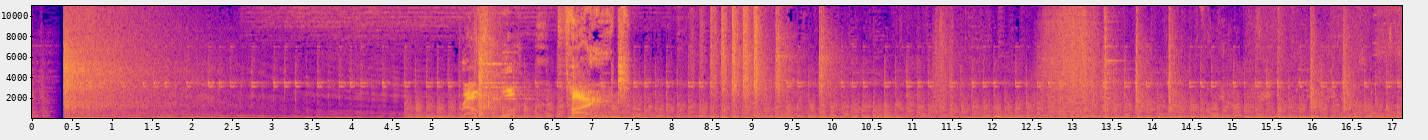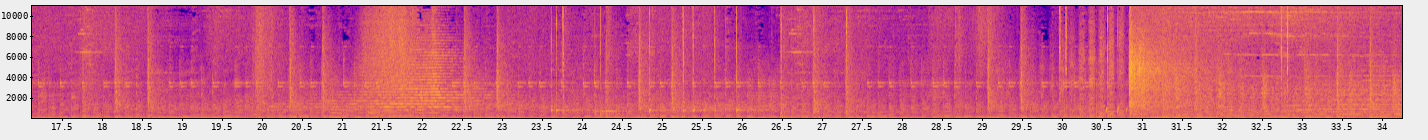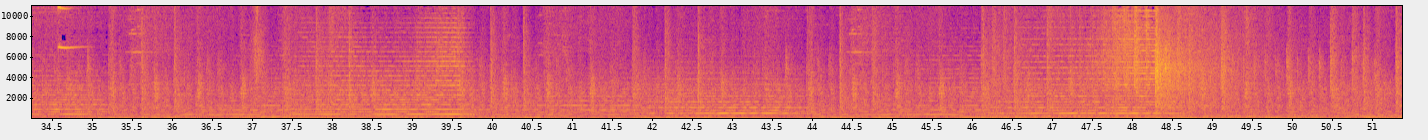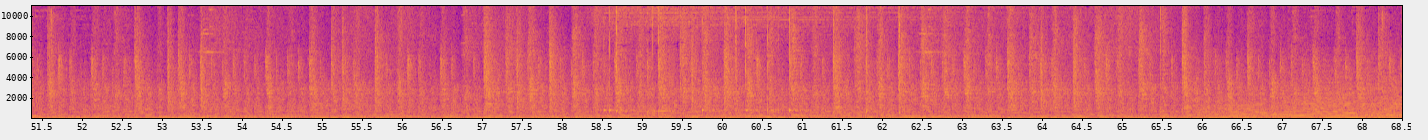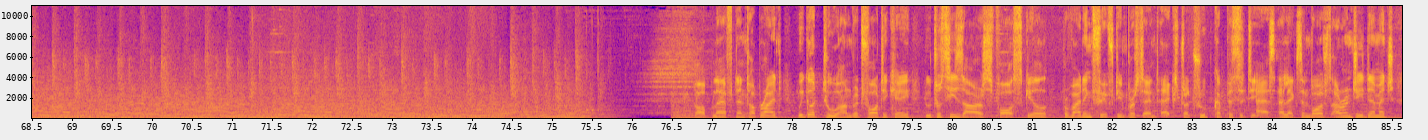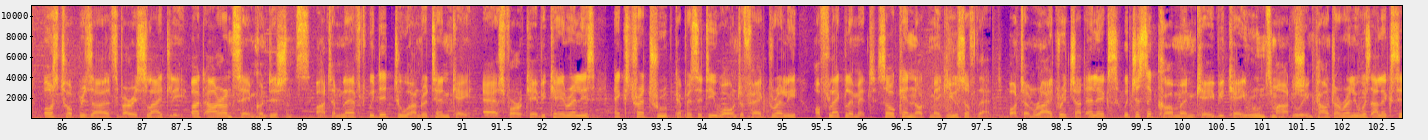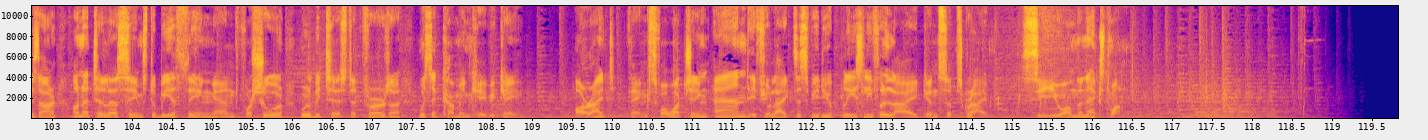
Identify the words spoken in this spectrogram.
Top left and top right, we got 240k due to Caesar's force skill, providing 15% extra troop capacity. As Alex involves RNG damage, both top results vary slightly, but are on same conditions. Bottom left, we did 210k. As for KVK rallies, extra troop capacity won't affect rally or flag limit, so cannot make use of that. Bottom right, Richard Alex, which is a common KVK ruins march. Doing counter rally with Alex Caesar on Attila seems to be a thing and for sure will be tested further with the coming KVK. Alright, thanks for watching and if you liked this video please leave a like and subscribe. See you on the next one.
